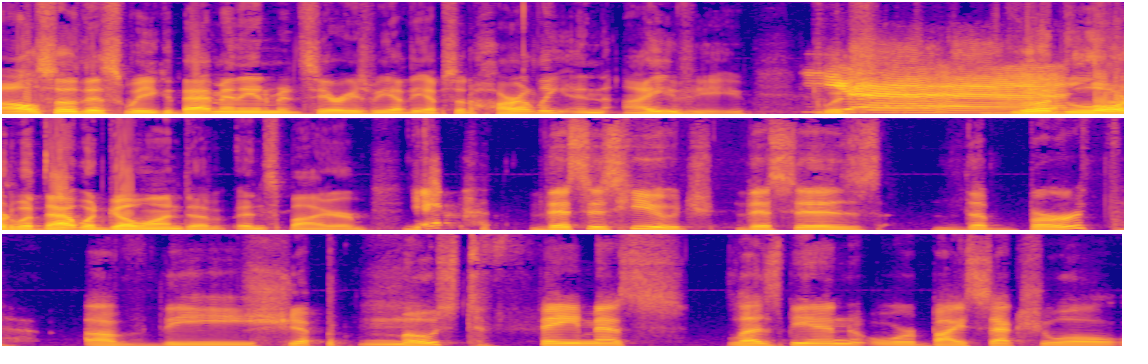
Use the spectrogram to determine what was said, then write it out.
also this week, Batman the Animated Series, we have the episode Harley and Ivy. Which, yeah. Good lord, what that would go on to inspire. Yep. This is huge. This is the birth of the ship most famous lesbian or bisexual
